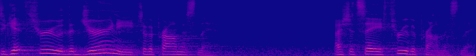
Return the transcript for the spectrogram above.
to get through the journey to the promised land. I should say, through the promised land.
